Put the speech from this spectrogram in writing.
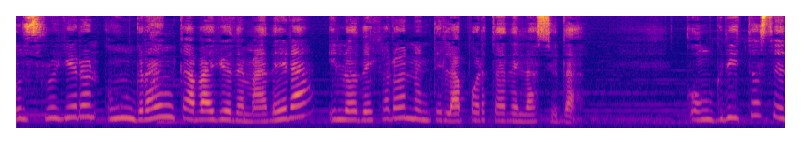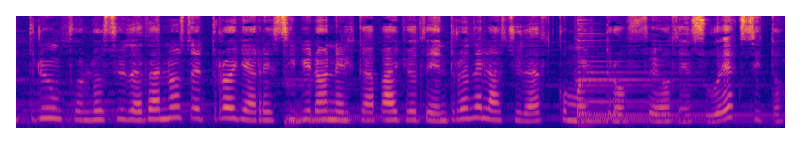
construyeron un gran caballo de madera y lo dejaron ante la puerta de la ciudad. Con gritos de triunfo, los ciudadanos de Troya recibieron el caballo dentro de la ciudad como el trofeo de su éxito.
